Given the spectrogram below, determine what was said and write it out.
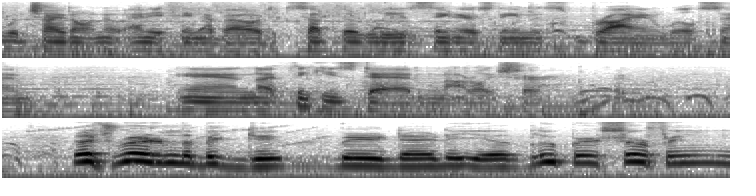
which I don't know anything about, except their lead singer's name is Brian Wilson, and I think he's dead. I'm not really sure. That's right, I'm the big, big daddy of blooper surfing.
